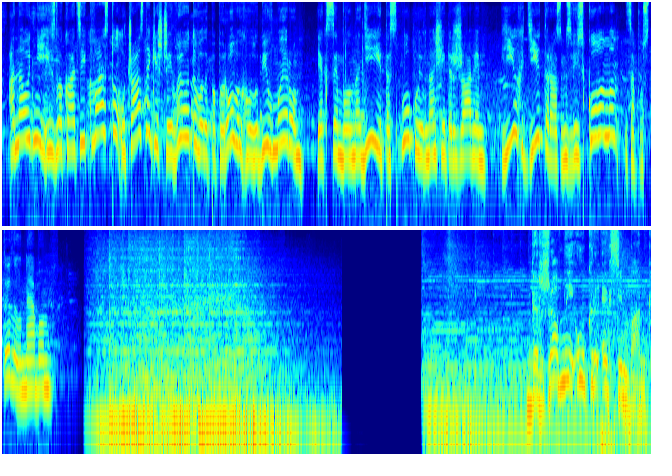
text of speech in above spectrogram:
А на одній із локацій квесту учасники ще й виготовили паперових голубів миру як символ надії та спокою в нашій державі. Їх діти разом з військовими запустили у небо. Державний Укрексімбанк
